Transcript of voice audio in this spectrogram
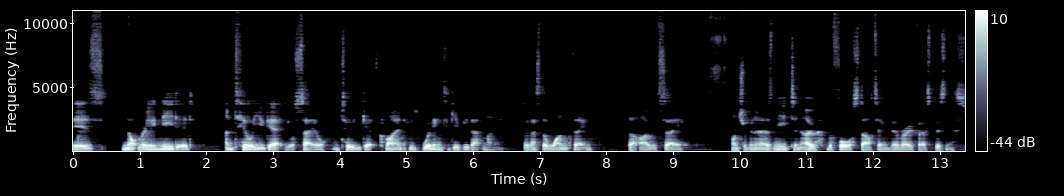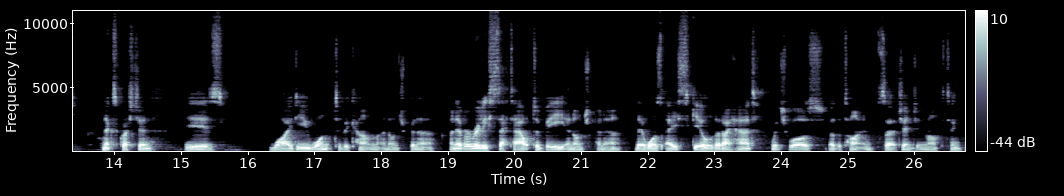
is not really needed until you get your sale, until you get a client who's willing to give you that money. So that's the one thing that I would say entrepreneurs need to know before starting their very first business. Next question is why do you want to become an entrepreneur? I never really set out to be an entrepreneur. There was a skill that I had, which was at the time search engine marketing,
